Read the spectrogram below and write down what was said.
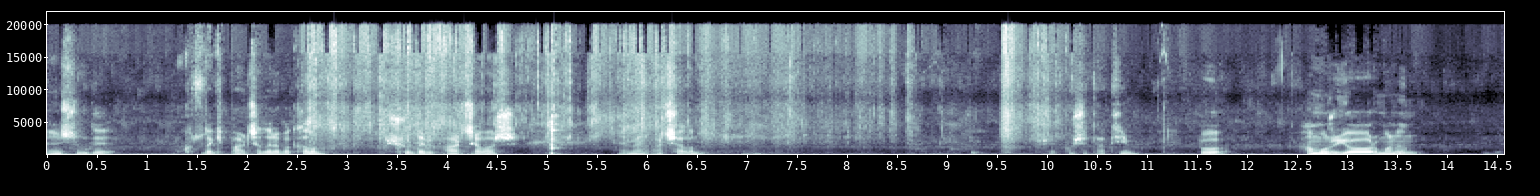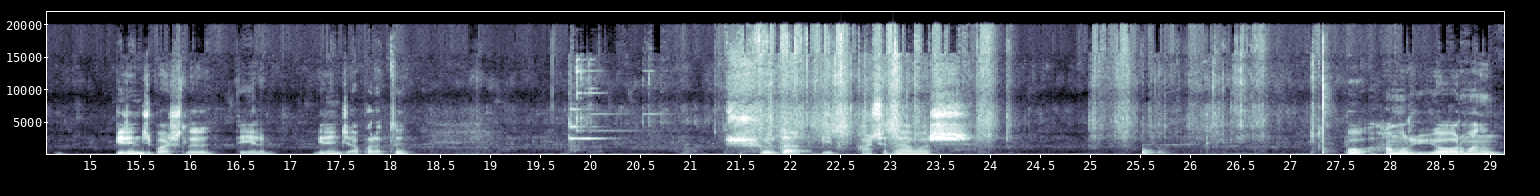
Ee, şimdi kutudaki parçalara bakalım. Şurada bir parça var. Hemen açalım. Şöyle poşete atayım. Bu hamur yoğurmanın birinci başlığı diyelim. Birinci aparatı. Şurada bir parça daha var. Bu hamur yoğurmanın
